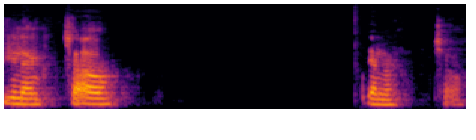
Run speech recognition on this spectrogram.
Vielen Dank. Ciao. Gerne. Ciao.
